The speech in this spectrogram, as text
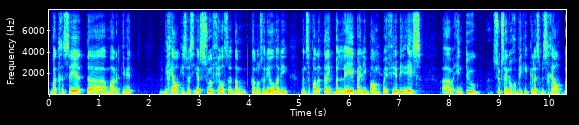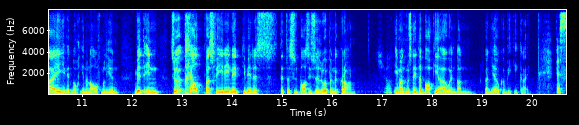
wat gesê het uh maar jy weet die geldjies was eers soveel so dan kan ons reël dat die munisipaliteit belê by die bank by FBS uh en toe soek sy nog 'n bietjie Kersgeld by jy weet nog 1.5 miljoen jy weet en so geld was vir hierdie net jy weet dis dit was soos basies so 'n lopende kraan sure. iemand moes net 'n bakkie hou en dan kan jy ook 'n bietjie kry dis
